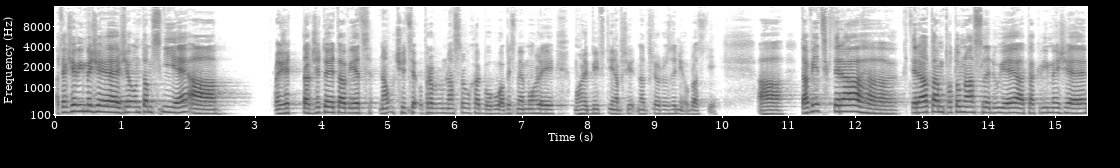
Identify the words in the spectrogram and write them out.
A takže víme, že, že on tam s ní je a takže, takže to je ta věc, naučit se opravdu naslouchat Bohu, aby jsme mohli, mohli být v té nadpřirozené oblasti. A ta věc, která, která tam potom následuje, a tak víme, že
